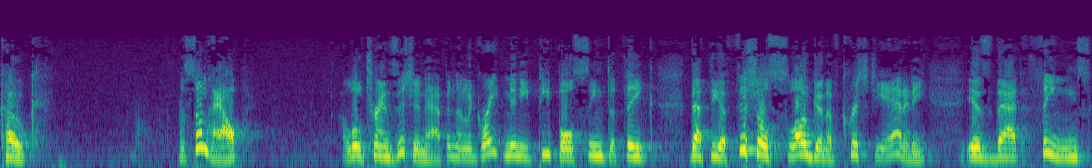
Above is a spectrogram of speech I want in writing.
Coke. Somehow, a little transition happened and a great many people seem to think that the official slogan of Christianity is that things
